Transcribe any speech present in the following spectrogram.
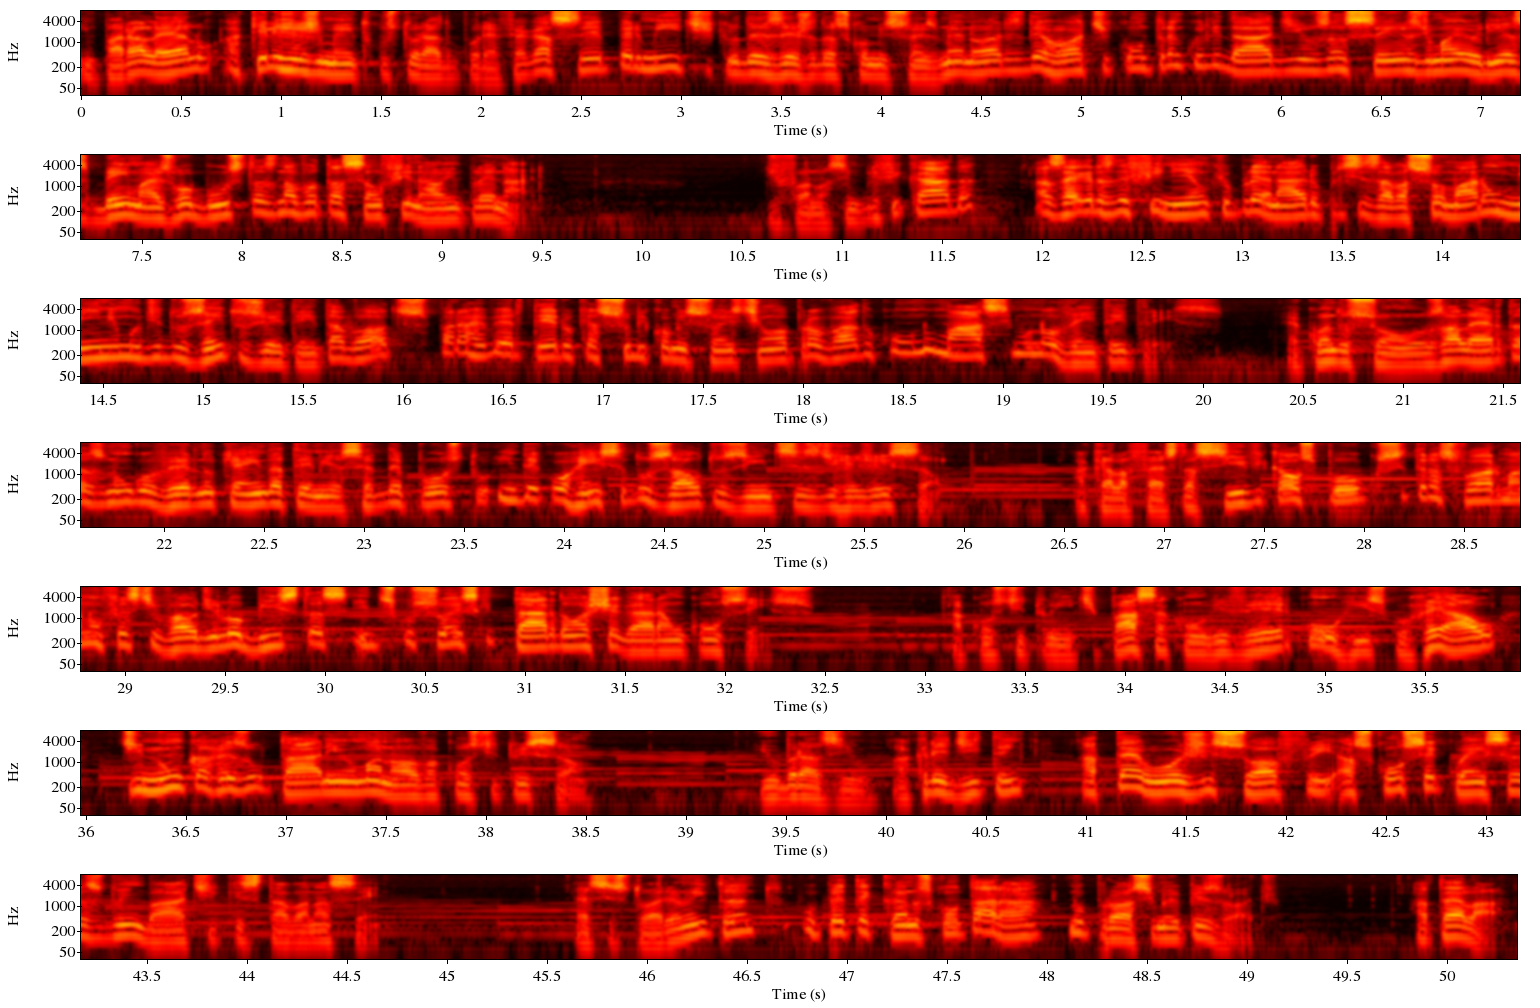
Em paralelo, aquele regimento costurado por FHC permite que o desejo das comissões menores derrote com tranquilidade os anseios de maiorias bem mais robustas na votação final em plenário. De forma simplificada, as regras definiam que o plenário precisava somar um mínimo de 280 votos para reverter o que as subcomissões tinham aprovado com, no máximo, 93. É quando soam os alertas num governo que ainda temia ser deposto em decorrência dos altos índices de rejeição. Aquela festa cívica, aos poucos, se transforma num festival de lobistas e discussões que tardam a chegar a um consenso. A Constituinte passa a conviver com o risco real de nunca resultar em uma nova Constituição. E o Brasil, acreditem, até hoje sofre as consequências do embate que estava nascendo. Essa história, no entanto, o Petecanos contará no próximo episódio. Até lá.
